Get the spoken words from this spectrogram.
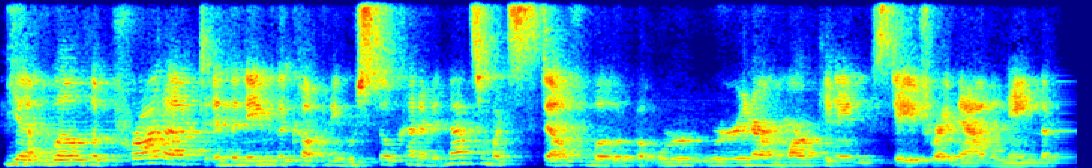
Yeah, well, the product and the name of the company, we're still kind of not so much stealth mode, but we're we're in our marketing stage right now to name the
